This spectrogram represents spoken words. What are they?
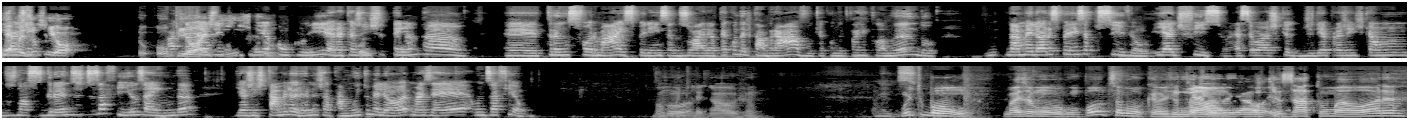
é, mas gente, o pior. O pior. Não, a gente disso... ia concluir era que a gente tenta é, transformar a experiência do usuário, até quando ele está bravo, que é quando ele está reclamando, na melhor experiência possível. E é difícil. Essa eu acho que eu diria para a gente que é um dos nossos grandes desafios ainda. E a gente está melhorando, já está muito melhor, mas é um desafio. Bom, muito legal, Ju. É muito bom. Mais algum, algum ponto, Samuca? Já não. Exato uma hora.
